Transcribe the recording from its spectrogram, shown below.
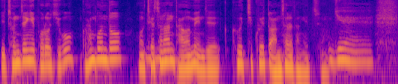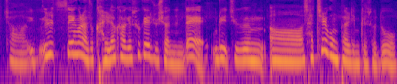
이 전쟁이 벌어지고 한 번더 어, 재선한 다음에 이제 그 직후에 또 암살을 당했죠. 예. 자, 일생을 아주 간략하게 소개해 주셨는데, 우리 지금, 어, 4708님께서도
